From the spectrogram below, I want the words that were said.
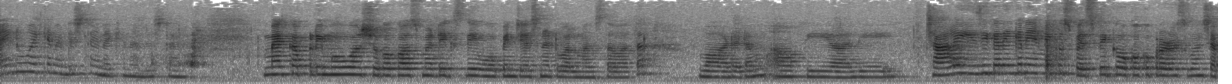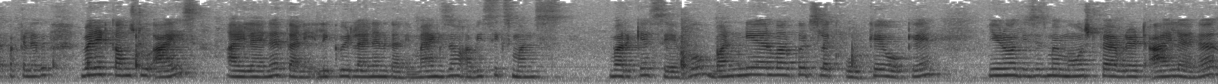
I know I can understand I can understand makeup remover Sugar కాస్మెటిక్స్ది ఓపెన్ చేసిన ట్వెల్వ్ మంత్స్ తర్వాత వాడడం ఆపేయాలి. చాలా ఈజీ ఇంకా నేను మీకు స్పెసిఫిక్గా ఒక్కొక్క ప్రోడక్ట్స్ గురించి చెప్పక్కర్లేదు. When it comes to eyes eye liner కానీ లిక్విడ్ లైనర్ కానీ మ్యాక్సిమం అవి సిక్స్ మంత్స్ వరకే సేఫ్. వన్ ఇయర్ వరకు it's like okay okay you know this is my most favourite eye liner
